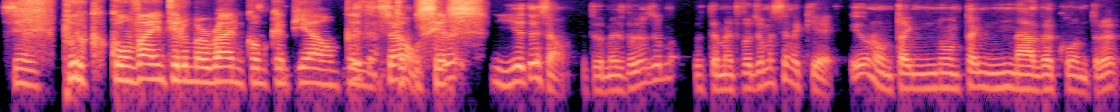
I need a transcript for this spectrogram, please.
Sim. Porque convém ter uma run como campeão para estabelecer-se. E atenção, eu também, te vou dizer, eu também te vou dizer uma cena que é: eu não tenho, não tenho nada contra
